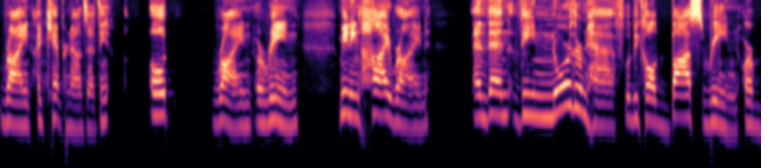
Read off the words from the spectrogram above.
Rhine. I can't pronounce that. Think Haute Rhine or Rhine, meaning high Rhine. And then the northern half would be called Bas Rhine or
